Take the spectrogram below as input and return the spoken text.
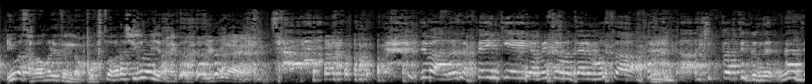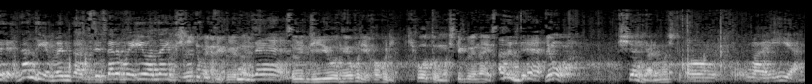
あ、今騒がれてるのは僕と嵐ぐらいじゃないかっていうぐらい、でもあなたペン系やめても誰もさ、あ引っ張ってくんね。なんで、なんでやめんだって誰も言わないけど。引き止めてくれないし、ねそれ理由を根掘り葉掘り聞こうともしてくれないです。でも、視野になりましたよ。うん、まあいいや。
